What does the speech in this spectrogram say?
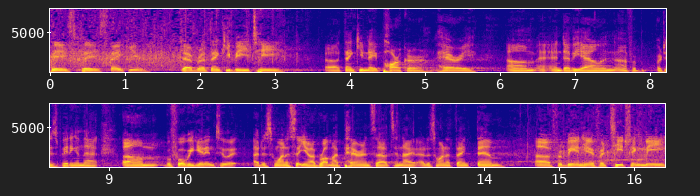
Peace, peace. Thank you, Deborah. Thank you, BET. Uh, thank you, Nate Parker, Harry, um, and, and, Debbie Allen uh, for participating in that. Um, before we get into it, I just want to say, you know, I brought my parents out tonight. I just want to thank them uh, for being here, for teaching me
